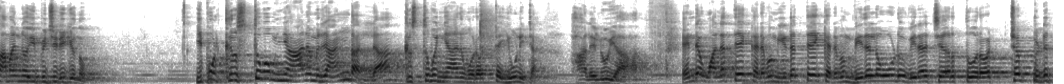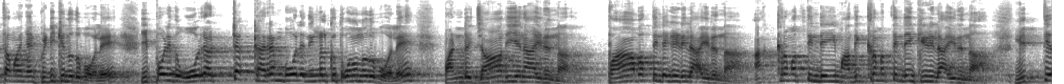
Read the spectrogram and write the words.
സമന്വയിപ്പിച്ചിരിക്കുന്നു. ഇപ്പോൾ ക്രിസ്തുവും ഞാനും രണ്ടല്ല ക്രിസ്തുവും ഞാനും ഒരൊറ്റ യൂണിറ്റാണ്. ഹലലൂയ എന്റെ വലത്തെ കരവും ഇടത്തെ കരവും വിരലോട് വിരൽ ചേർത്ത് ഒരൊറ്റ പിടുത്തമായി ഞാൻ പിടിക്കുന്നത് പോലെ ഇപ്പോൾ ഇത് ഒരൊറ്റ കരം പോലെ നിങ്ങൾക്ക് തോന്നുന്നത് പോലെ പണ്ട് ജാതീയനായിരുന്ന പാപത്തിന്റെ കീഴിലായിരുന്ന അക്രമത്തിന്റെയും അതിക്രമത്തിന്റെയും കീഴിലായിരുന്ന നിത്യ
